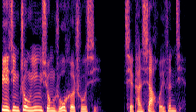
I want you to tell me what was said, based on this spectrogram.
毕竟众英雄如何出息，且看下回分解。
